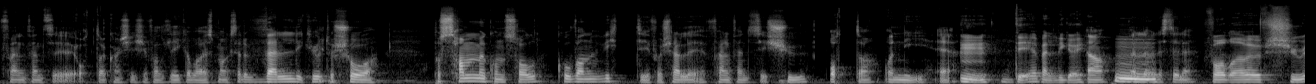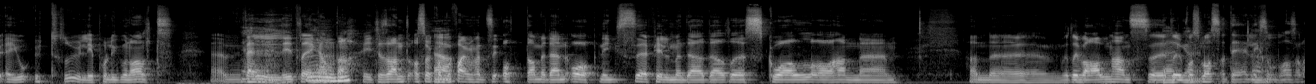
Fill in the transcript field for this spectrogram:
Final Fantasy 8 kanskje ikke falt like bra i smak, så er det veldig kult å se på samme konsoll hvor vanvittig forskjellig Final Fantasy 7, 8 og 9 er. mm, Det er veldig gøy. Ja, veldig, veldig stilig. For uh, 7 er jo utrolig polygonalt. Eh, Veldig trekanta, ikke sant? Og så kommer Ja. Final Fantasy 8 med den åpningsfilmen der, der eh, Squall og han eh, han, eh, Rivalen hans eh, driver og slåss, og det er liksom bare sånn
